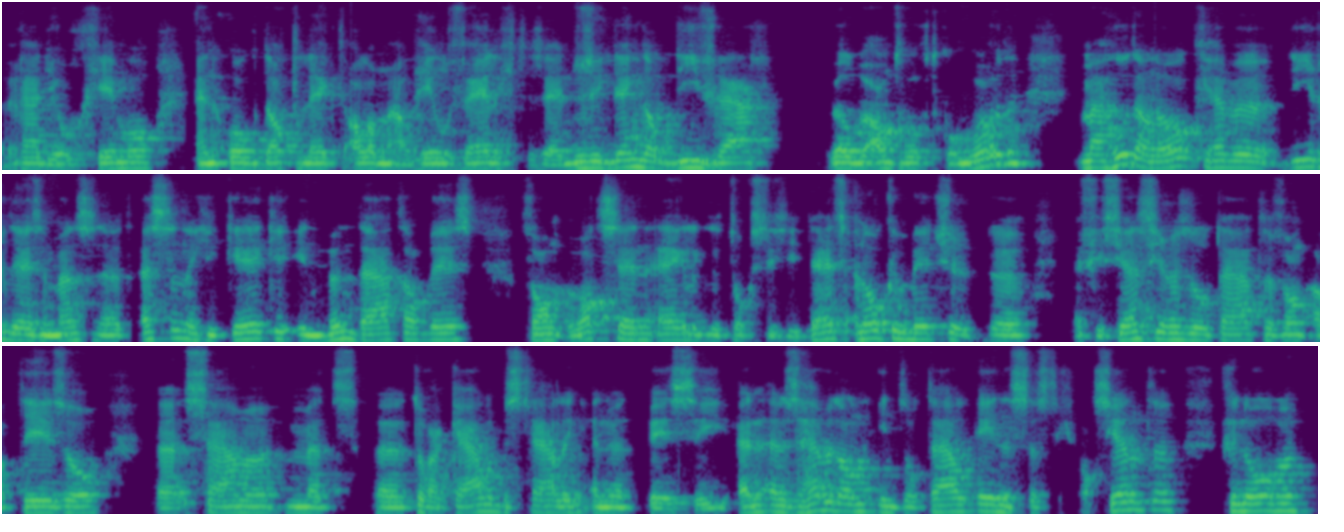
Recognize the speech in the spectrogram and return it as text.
radiochemo. En ook dat lijkt allemaal heel veilig te zijn. Dus ik denk dat die vraag wel beantwoord kon worden. Maar hoe dan ook hebben hier deze mensen uit Essen gekeken in hun database van wat zijn eigenlijk de toxiciteits- en ook een beetje de efficiëntieresultaten van Atezo uh, samen met uh, thoracale bestraling en met PCI. En, en ze hebben dan in totaal 61 patiënten genomen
